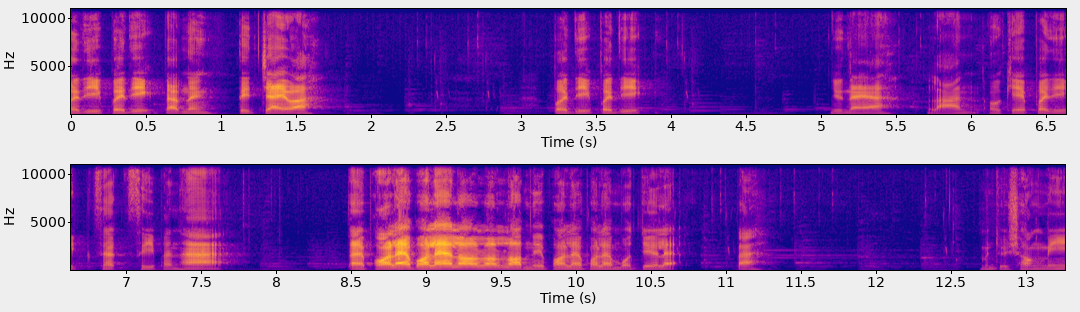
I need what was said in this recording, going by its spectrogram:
ปิดอีกเปิดอีกแป๊บหนึ่งติดใจวะเปิดอีกเปิดอีก อยู่ไหนอะร้านโอเค เปิดอีกสักสี่พันห้าแต่พอแล้วพอแล้วรอบรอบรอบนี้พอแล้วพอแล้วหมดเยอะแล้วไปมันอยู่ช่องนี้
